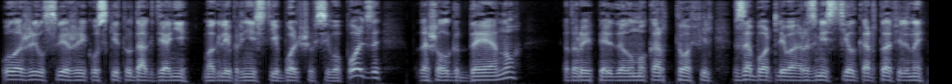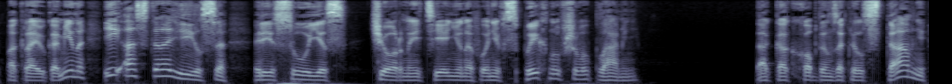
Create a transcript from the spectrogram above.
уложил свежие куски туда, где они могли принести больше всего пользы, подошел к Дэну, который передал ему картофель, заботливо разместил картофелины по краю камина и остановился, рисуясь черной тенью на фоне вспыхнувшего пламени. Так как Хобден закрыл ставни,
